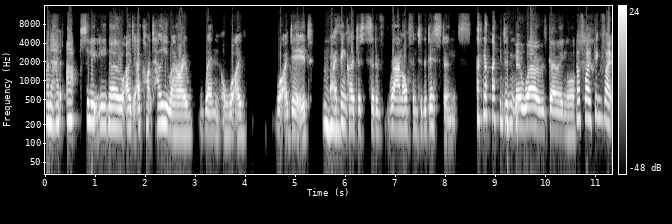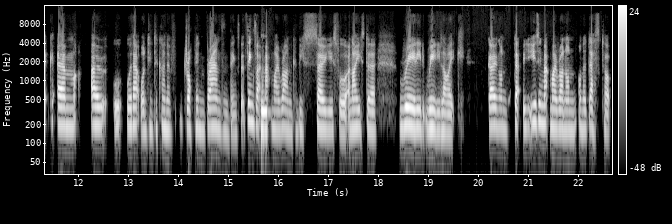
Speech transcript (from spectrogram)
and I had absolutely no idea. I can't tell you where I went or what I what I did. But I think I just sort of ran off into the distance, and I didn't know where I was going. Or That's why things like um I, w- without wanting to kind of drop in brands and things, but things like Mm. Map My Run can be so useful. And I used to really, really like going on de- using Map My Run on on a desktop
